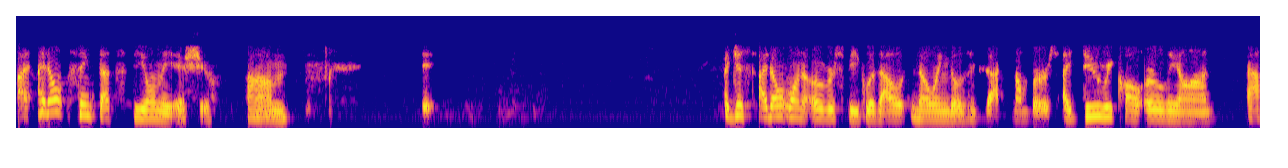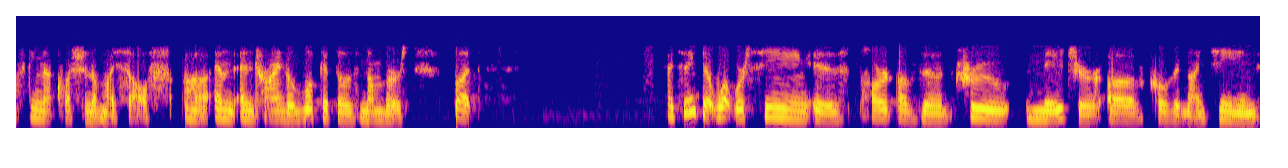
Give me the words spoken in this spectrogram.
I, I don't think that's the only issue. Um, I just I don't want to overspeak without knowing those exact numbers. I do recall early on asking that question of myself uh, and and trying to look at those numbers, but I think that what we're seeing is part of the true nature of COVID-19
